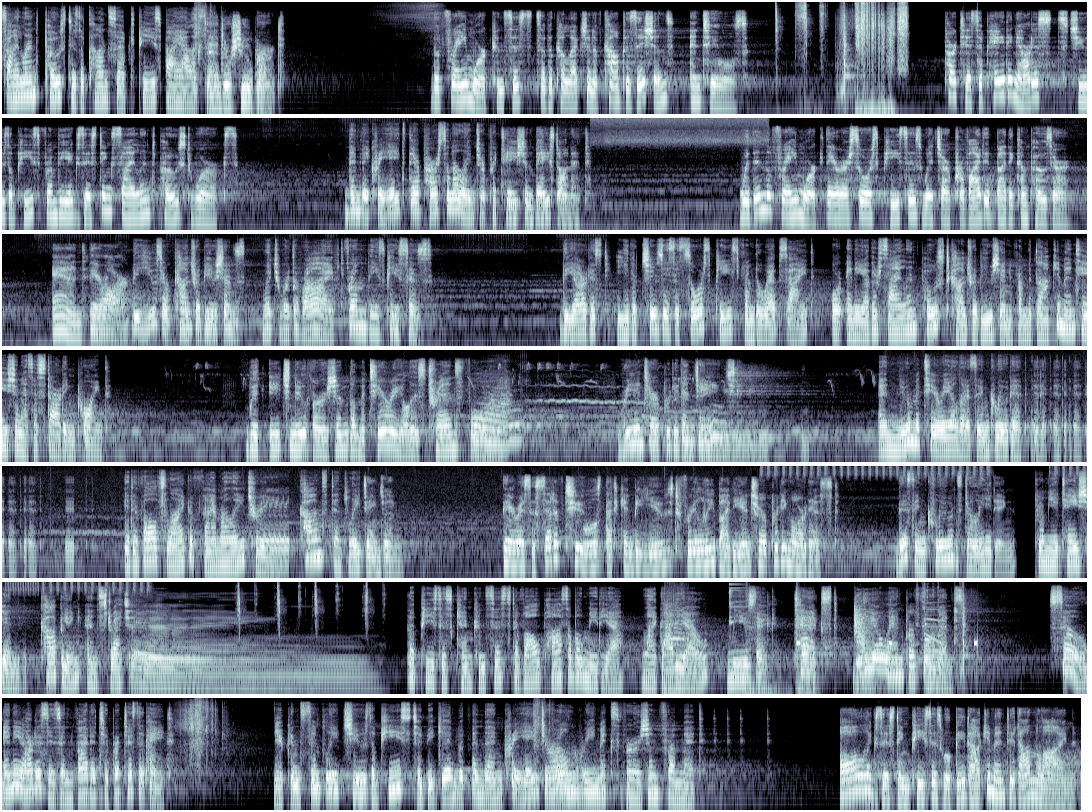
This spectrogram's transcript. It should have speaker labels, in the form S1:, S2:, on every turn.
S1: Silent Post is a concept piece by Alexander Schubert.
S2: The framework consists of a collection of compositions and tools. Participating artists choose a piece from the existing silent post works. Then they create their personal interpretation based on it. Within the framework there are source pieces which are provided by the composer. And there are the user contributions, which were derived from these pieces. The artist either chooses a source piece from the website or any other silent post contribution from the documentation as a starting point. With each new version, the material is transformed, reinterpreted, and changed. And new material is included. Evolves like a family tree, constantly changing. There is a set of tools that can be used freely by the interpreting artist. This includes deleting, permutation, copying, and stretching. The pieces can consist of all possible media, like audio, music, text, video, and performance. So, any artist is invited to participate. You can simply choose a piece to begin with and then create your own remix version from it. All existing pieces will be documented online.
